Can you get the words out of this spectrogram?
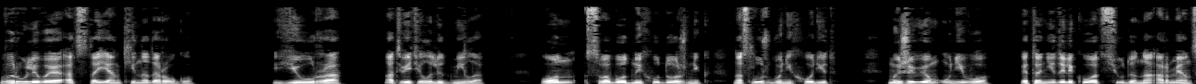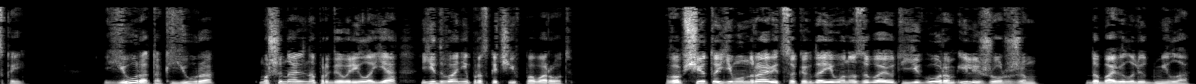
выруливая от стоянки на дорогу. — Юра, — ответила Людмила. Он свободный художник, на службу не ходит. Мы живем у него. Это недалеко отсюда, на Армянской. — Юра так Юра, — машинально проговорила я, едва не проскочив поворот. — Вообще-то ему нравится, когда его называют Егором или Жоржем, — добавила Людмила.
